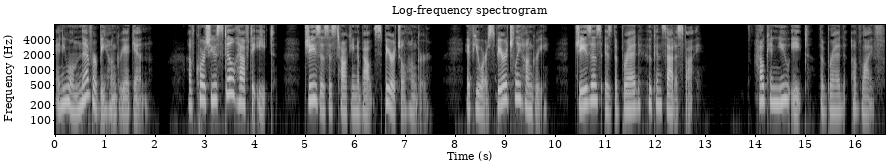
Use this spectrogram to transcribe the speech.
and you will never be hungry again. Of course, you still have to eat. Jesus is talking about spiritual hunger. If you are spiritually hungry, Jesus is the bread who can satisfy. How can you eat the bread of life?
